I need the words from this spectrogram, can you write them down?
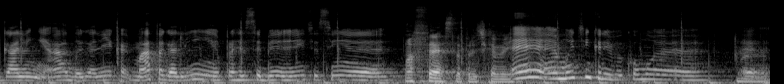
galinhada, galinha, mata a galinha para receber a gente, assim, é... Uma festa, praticamente. É, é muito incrível como é, é. é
